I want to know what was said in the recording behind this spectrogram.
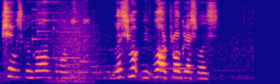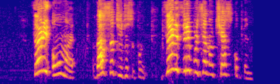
Okay, what's going on? Come on. what's gonna happen? Let's see what we, what our progress was. 30, oh my, that's such a disappointment. 33% of chests open.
